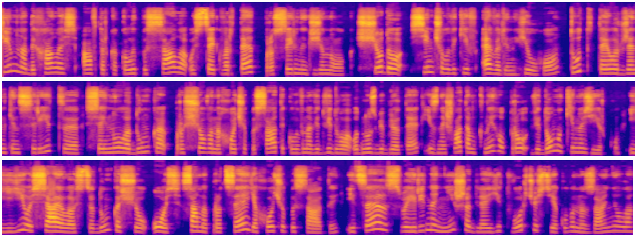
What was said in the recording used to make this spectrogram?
Чим надихалась авторка, коли писала ось цей квартет про сильних жінок? Щодо сім чоловіків Евелін Гюго, тут Тейлор Дженкінс Рід е, сяйнула думка, про що вона хоче писати, коли вона відвідувала одну з бібліотек і знайшла там книгу про відому кінозірку. І її осяяла ось ця думка, що ось саме про це я хочу писати. І це своєрідна ніша для її творчості, яку вона зайняла,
